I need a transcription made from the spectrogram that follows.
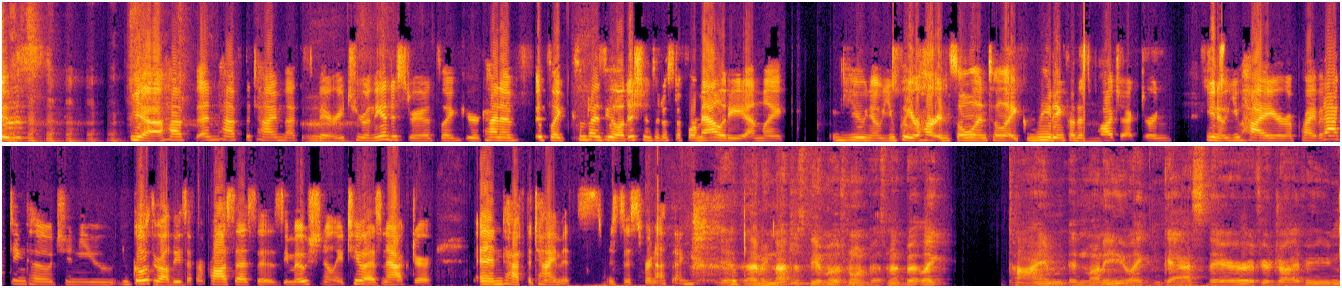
it's yeah half and half the time that's very true in the industry. It's like you're kind of it's like sometimes the auditions are just a formality and like you know you put your heart and soul into like reading for this Mhm. project or you know you hire a private acting coach and you you go through all these different processes emotionally too as an actor and half the time it's it's just for nothing. Yeah, I mean, not just the emotional investment, but like time and money, like gas there if you're driving,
